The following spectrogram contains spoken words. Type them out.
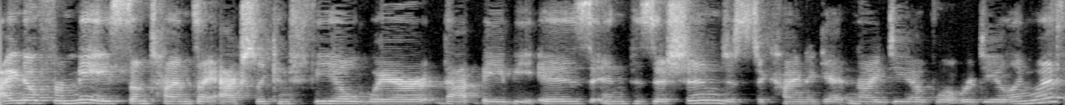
I know for me, sometimes I actually can feel where that baby is in position just to kind of get an idea of what we're dealing with.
